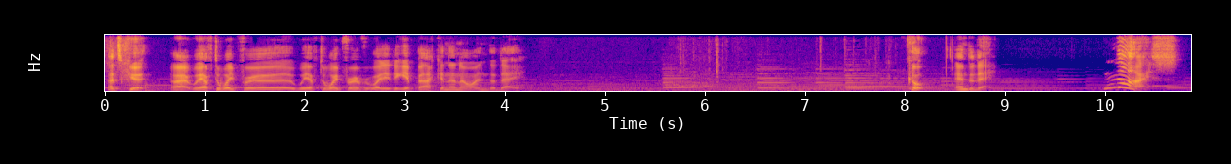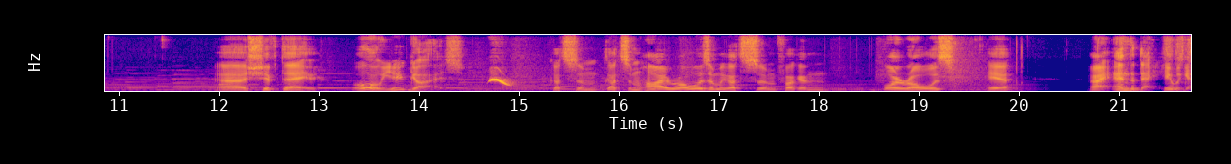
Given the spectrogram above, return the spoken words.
That's good. All right, we have to wait for uh, we have to wait for everybody to get back, and then I'll end the day. Cool. End the day. Nice. Uh, shift day. Oh, you guys. Got some got some high rollers, and we got some fucking low rollers here. All right, end the day. Here we go.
